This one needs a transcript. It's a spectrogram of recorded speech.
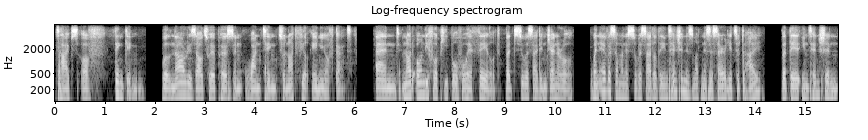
types of thinking will now result to a person wanting to not feel any of that. And not only for people who have failed, but suicide in general whenever someone is suicidal, the intention is not necessarily to die, but the intention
